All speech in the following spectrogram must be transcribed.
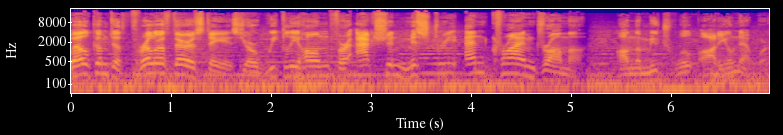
Welcome to Thriller Thursdays, your weekly home for action, mystery, and crime drama on the Mutual Audio Network.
